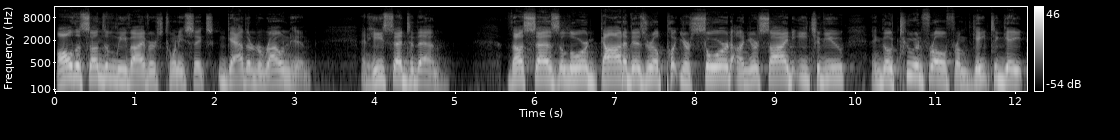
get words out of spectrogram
All the sons of Levi, verse 26, gathered around him. And he said to them, Thus says the Lord God of Israel Put your sword on your side, each of you, and go to and fro from gate to gate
